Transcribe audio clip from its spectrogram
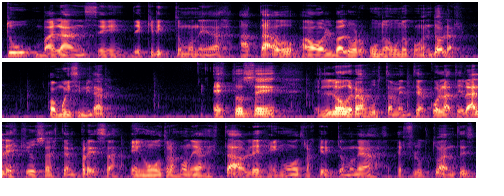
tu balance de criptomonedas atado al valor uno a uno con el dólar o muy similar. Esto se logra justamente a colaterales que usa esta empresa en otras monedas estables, en otras criptomonedas fluctuantes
